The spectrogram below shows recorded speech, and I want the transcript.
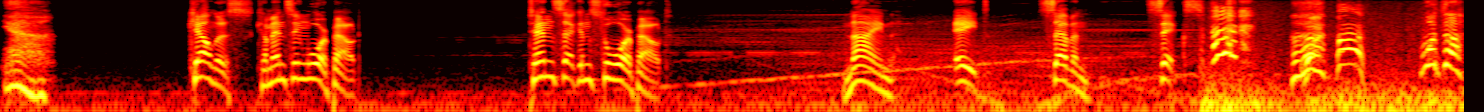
Yeah. Calnus, commencing warp out. Ten seconds to warp out. Nine, eight, seven, six. What? Ah! What the?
